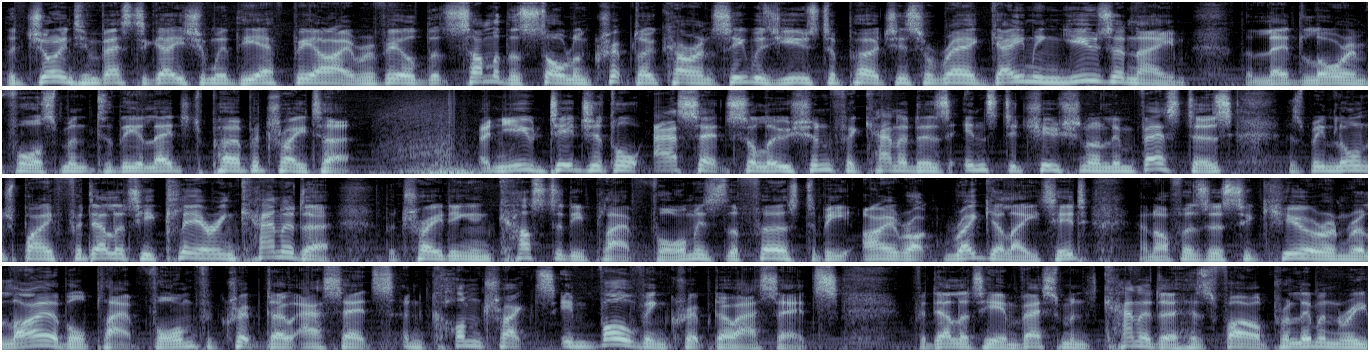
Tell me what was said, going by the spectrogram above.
The joint investigation with the FBI revealed that some of the stolen cryptocurrency was used to purchase a rare gaming username that led law enforcement to the alleged perpetrator. A new digital asset solution for Canada's institutional investors has been launched by Fidelity Clearing Canada. The trading and custody platform is the first to be IIROC regulated and offers a secure and reliable platform for crypto assets and contracts involving crypto assets. Fidelity Investment Canada has filed preliminary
